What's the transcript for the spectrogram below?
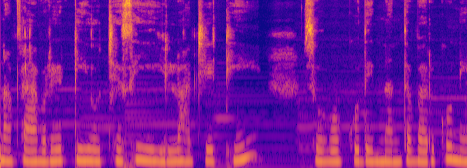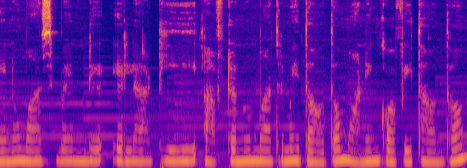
నా ఫేవరెట్ టీ వచ్చేసి ఇలాచీ టీ. సో కుదిరినంత వరకు నేను మా హస్బెండ్ ఇలా టీ ఆఫ్టర్నూన్ మాత్రమే తాగుతాం మార్నింగ్ కాఫీ తాగుతాం.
